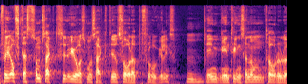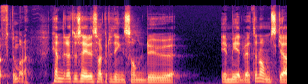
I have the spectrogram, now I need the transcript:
För oftast som sagt så är det jag som har sagt det och svarat på frågor liksom. Det är ingenting som de tar ur luften bara. Händer det att du säger saker och ting som du är medveten om ska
